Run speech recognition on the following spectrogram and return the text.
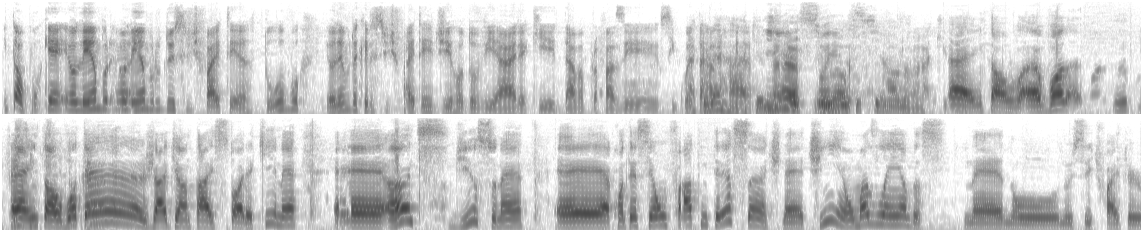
Então, porque eu lembro, eu lembro do Street Fighter Turbo, eu lembro daquele Street Fighter de rodoviária que dava para fazer 50 Aquele é hack, ele é, isso, isso. é oficial, não. Né? É, então, eu vou É, então, eu vou até já adiantar a história aqui, né? É, antes disso, né, é, aconteceu um fato interessante, né? Tinha umas lendas né, no, no Street Fighter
